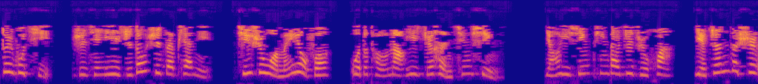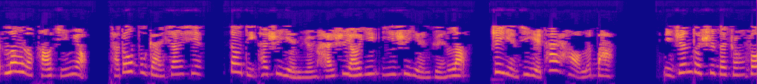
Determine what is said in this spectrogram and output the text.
对不起。之前一直都是在骗你，其实我没有疯，我的头脑一直很清醒。姚一新听到这句话，也真的是愣了好几秒，他都不敢相信，到底他是演员还是姚依依是演员了？这演技也太好了吧！你真的是在装疯？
